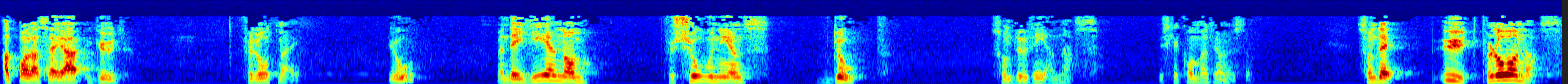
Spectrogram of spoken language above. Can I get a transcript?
att bara säga Gud förlåt mig jo men det är genom försoningens dop som du renas. Vi ska komma till det om en stund. Som det utplånas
